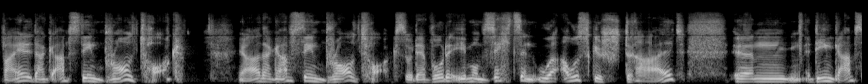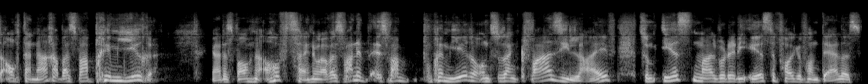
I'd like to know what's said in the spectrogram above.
Weil da gab's den Brawl Talk. Ja, da gab's den Brawl Talk. So, der wurde eben um 16 Uhr ausgestrahlt. Ähm, den gab's auch danach, aber es war Premiere. Ja, das war auch eine Aufzeichnung, aber es war eine, es war Premiere und sozusagen quasi live. Zum ersten Mal wurde die erste Folge von Dallas,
